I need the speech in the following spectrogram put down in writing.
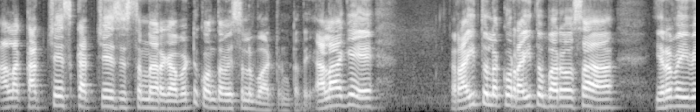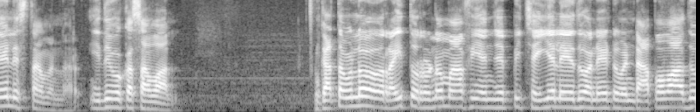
అలా కట్ చేసి కట్ చేసి ఇస్తున్నారు కాబట్టి కొంత వెసులుబాటు ఉంటుంది. అలాగే రైతులకు రైతు భరోసా ఇరవై వేలు ఇస్తామన్నారు. ఇది ఒక సవాల్. గతంలో రైతు రుణమాఫీ అని చెప్పి చెయ్యలేదు అనేటువంటి అపవాదు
